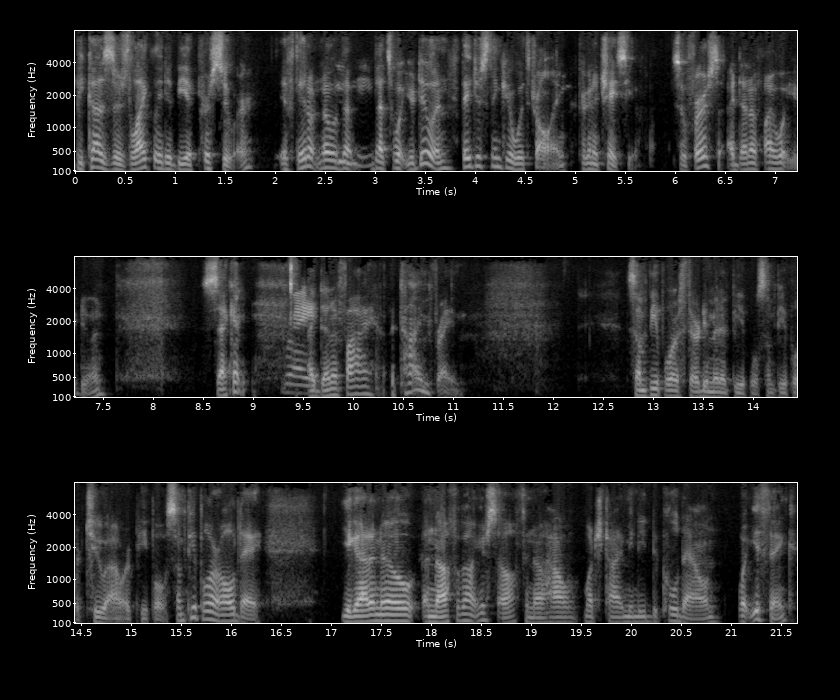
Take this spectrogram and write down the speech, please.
because there's likely to be a pursuer. If they don't know that mm-hmm. that's what you're doing, they just think you're withdrawing. They're going to chase you. So first, identify what you're doing. Second, right. identify a time frame. Some people are 30 minute people, some people are 2 hour people, some people are all day. You got to know enough about yourself to know how much time you need to cool down, what you think,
